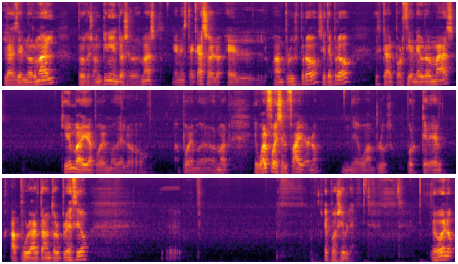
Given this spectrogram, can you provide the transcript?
las del normal, porque son 500 euros más. En este caso, el, OnePlus Pro, 7 Pro, es que por 100 euros más, ¿quién va a ir a por el modelo, a por el modelo normal? Igual fue ese el fallo, ¿no? De OnePlus, por querer apurar tanto el precio. Eh, es posible. Pero bueno,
